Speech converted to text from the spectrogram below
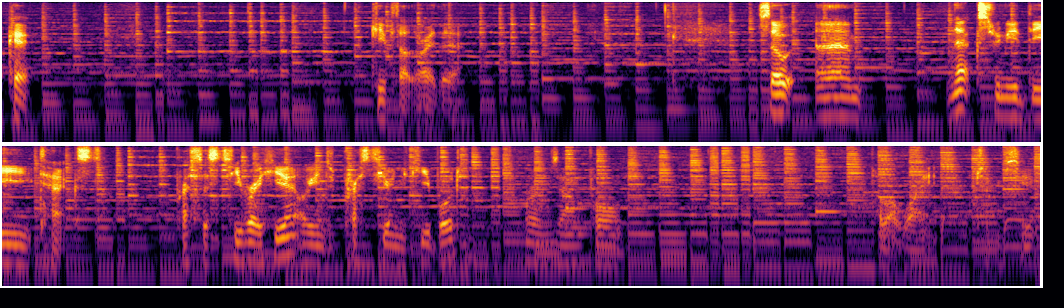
Okay. Keep that right there. So, um, next we need the text press this T right here, or you can just press T on your keyboard. For example, pull out white so you can see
